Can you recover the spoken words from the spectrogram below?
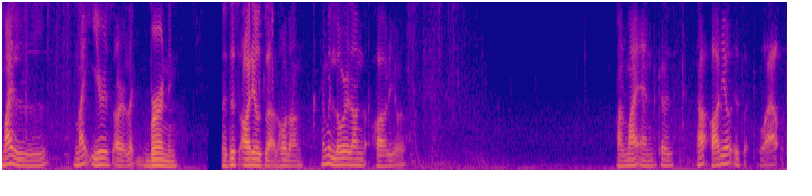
My my ears are like burning. This audio is loud. Hold on. Let me lower down the audio on my end because that audio is like loud.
